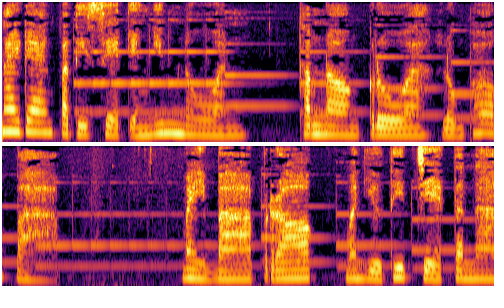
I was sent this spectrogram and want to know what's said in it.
นายแดงปฏิเสธอย่างนิ่มนวลทำนองกลัวหลวงพ่อบาป ไม่บาปหรอกมันอยู่ที่เจตนา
